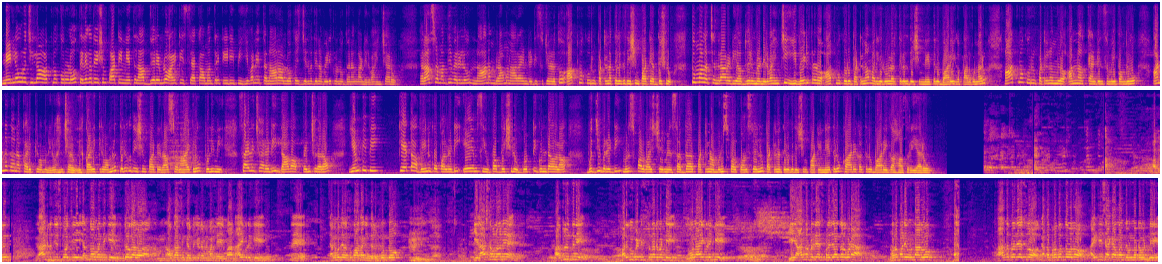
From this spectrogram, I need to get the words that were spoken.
నెల్లూరు జిల్లా ఆత్మకూరులో తెలుగుదేశం పార్టీ నేతల ఆధ్వర్యంలో ఐటీ శాఖ మంత్రి టీడీపీ యువనేత నారా లోకేష్ జన్మదిన వేడుకలను ఘనంగా నిర్వహించారు. రాష్ట్ర మంత్రివర్యులు నానం రామనారాయణ రెడ్డి సూచనలతో ఆత్మకూరు పట్టణ తెలుగుదేశం పార్టీ అధ్యక్షులు తుమ్మల చంద్రారెడ్డి ఆధ్వర్యంలో నిర్వహించి ఈ వేడుకలలో ఆత్మకూరు పట్టణ మరియు రూరల్ తెలుగుదేశం నేతలు భారీగా పాల్గొన్నారు. ఆత్మకూరు పట్టణంలో అన్న క్యాంటీన్ సమీపంలో అన్నదాన కార్యక్రమం నిర్వహించారు. ఈ కార్యక్రమంలో తెలుగుదేశం పార్టీ రాష్ట్ర నాయకులు పులిమి శైలజారెడ్డి దావా పెంచులరావు ఎంపీపీ కేతా వేణుగోపాల్ రెడ్డి ఏఎంసీ ఉపాధ్యక్షులు గొట్టిగుండాల బుజ్జిబరెడ్డి మున్సిపల్ వైస్ చైర్మన్ సర్దార్ పట్టణ మున్సిపల్ కౌన్సిలర్లు పట్టణ తెలుగుదేశం పార్టీ నేతలు కార్యకర్తలు భారీగా హాజరయ్యారు. గ్రాంట్లు తీసుకొచ్చి ఎంతో మందికి ఉద్యోగాల అవకాశం కల్పించడం మంది మా నాయకుడికి జన్మదిన శుభాకాంక్షలు తెలుపుకుంటూ ఈ రాష్ట్రంలోనే అభివృద్ధిని పరుగు పెట్టిస్తున్నటువంటి యువ నాయకుడికి ఈ ఆంధ్రప్రదేశ్ ప్రజలందరూ కూడా రుణపడి ఉన్నారు. ఆంధ్రప్రదేశ్లో గత ప్రభుత్వంలో ఐటీ శాఖ మంత్రి ఉన్నటువంటి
